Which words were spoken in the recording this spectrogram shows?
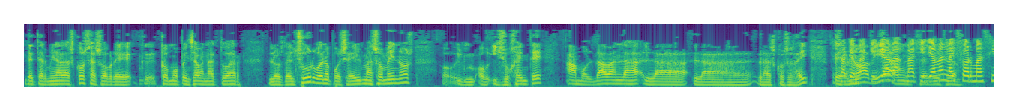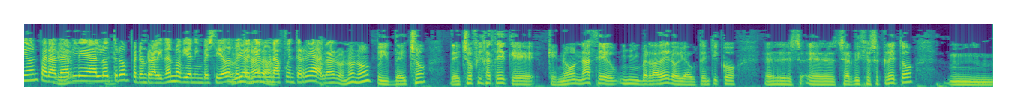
determinadas cosas sobre cómo pensaban actuar los del sur, bueno, pues él más o menos, y, su gente, amoldaban la, las cosas ahí. o sea, que maquillaban la información para darle al otro, pero en realidad no habían investigado, no, tenían una fuente real. Claro, no, no, y de hecho de hecho, fíjate que, que no nace un verdadero y auténtico eh, eh, servicio secreto mm,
